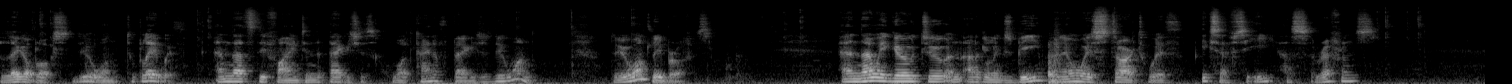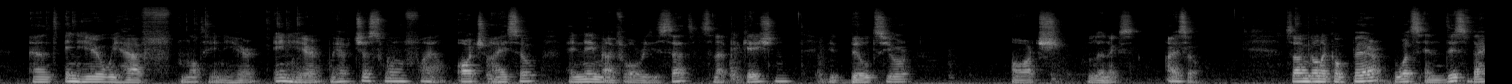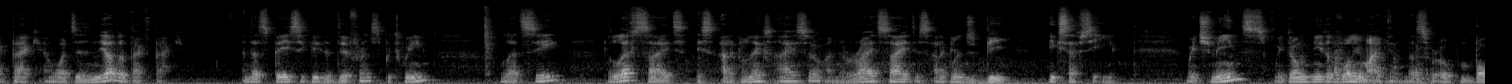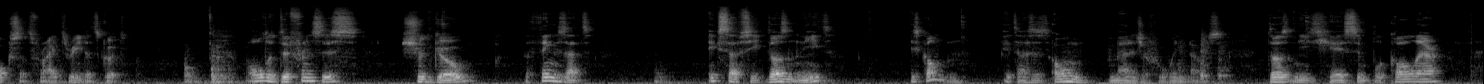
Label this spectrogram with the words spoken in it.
Lego blocks do you want to play with? And that's defined in the packages. What kind of packages do you want? Do you want LibreOffice? And then we go to an ArcoLinux B, and always start with XFCE as a reference. And in here we have, not in here, in here we have just one file, Arch ISO, a name I've already set it's an application. It builds your Arch Linux ISO. So I'm gonna compare what's in this backpack and what's in the other backpack. And that's basically the difference between, let's see, the left side is ArcoLinux ISO and the right side is ArcoLinux B XFCE, which means we don't need a volume icon. That's for open box, that's for i3, that's good. All the differences should go, the things that XFCE doesn't need is Compton. It has its own manager for Windows. Doesn't need here simple call there,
